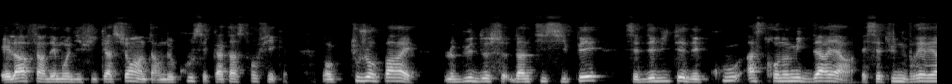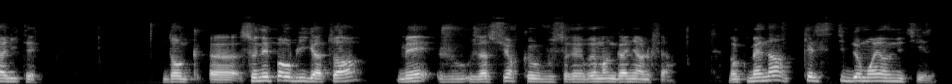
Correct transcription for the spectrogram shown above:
Et là, faire des modifications en termes de coûts, c'est catastrophique. Donc, toujours pareil, le but d'anticiper, c'est d'éviter des coûts astronomiques derrière. Et c'est une vraie réalité. Donc, euh, ce n'est pas obligatoire, mais je vous assure que vous serez vraiment gagnant à le faire. Donc maintenant, quel type de moyens on utilise?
